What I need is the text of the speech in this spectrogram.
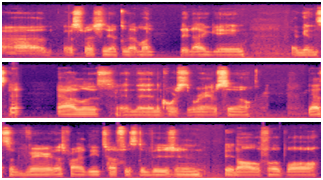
uh, especially after that Monday night game against Dallas, and then of course the Rams. So that's a very that's probably the toughest division in all of football.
